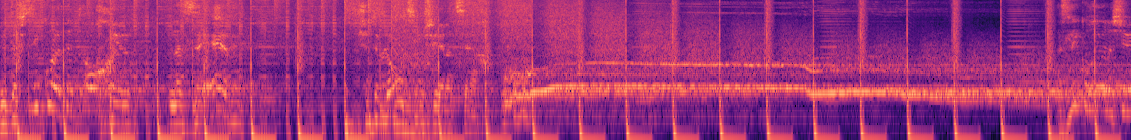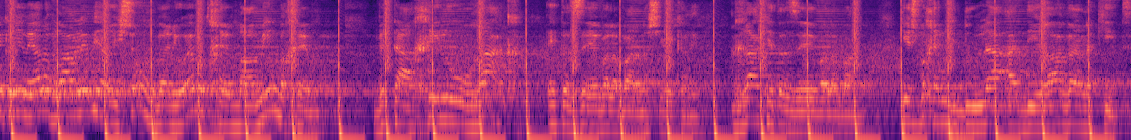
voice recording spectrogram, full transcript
ותפסיקו לתת אוכל לזאב שאתם לא רוצים שינצח. אז לי קוראים אנשים יקרים, אייל אברהם לוי הראשון, ואני אוהב אתכם, מאמין בכם, ותאכילו רק את הזאב הלבן, אנשים יקרים. רק את הזאב הלבן. יש בכם גדולה אדירה וענקית.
